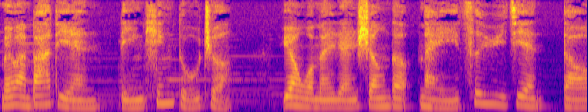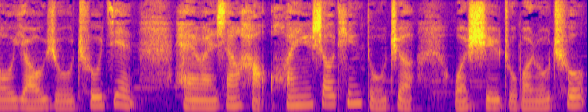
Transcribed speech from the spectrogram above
每晚八点，聆听读者。愿我们人生的每一次遇见都犹如初见。嘿，晚上好，欢迎收听读者，我是主播如初。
